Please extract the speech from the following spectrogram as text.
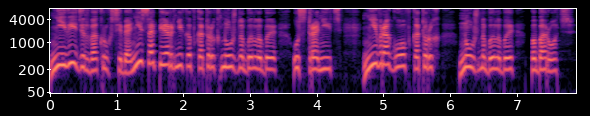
не видел вокруг себя ни соперников, которых нужно было бы устранить, ни врагов, которых нужно было бы побороть.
